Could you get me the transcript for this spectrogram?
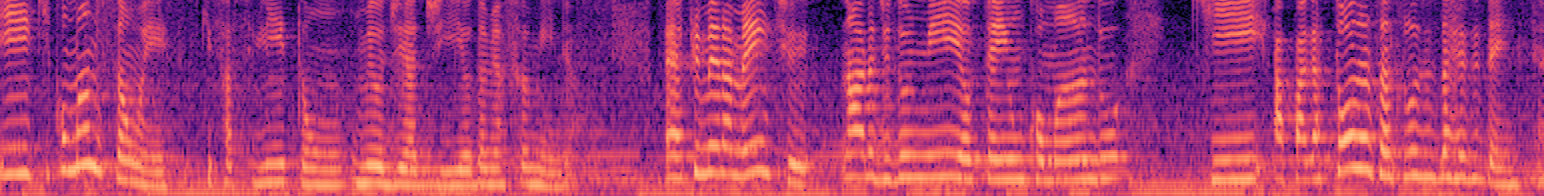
E que comandos são esses que facilitam o meu dia a dia, o da minha família? É, primeiramente, na hora de dormir, eu tenho um comando que apaga todas as luzes da residência.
